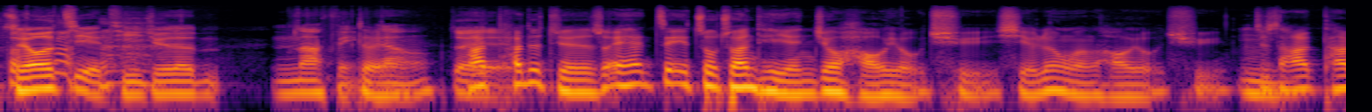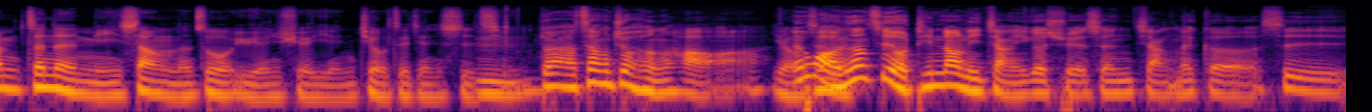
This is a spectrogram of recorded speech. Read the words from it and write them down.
只有解题，觉得。Nothing，对，对他他就觉得说，哎、欸，这一做专题研究好有趣，写论文好有趣，嗯、就是他他们真的迷上了做语言学研究这件事情。嗯、对啊，这样就很好啊。哎、欸，我好像是有听到你讲一个学生讲那个是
